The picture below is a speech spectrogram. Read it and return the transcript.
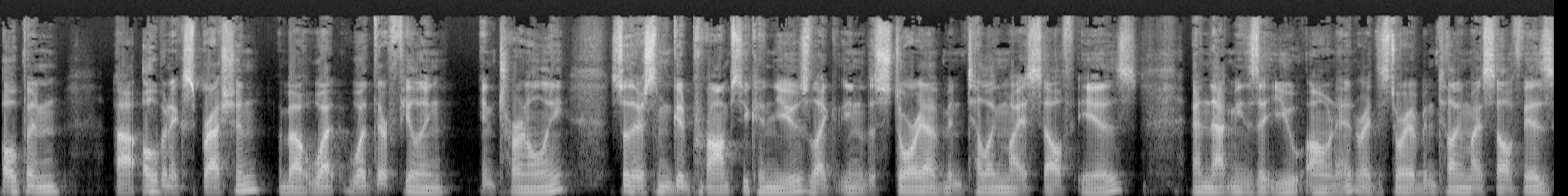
open uh, open expression about what what they're feeling internally. So there's some good prompts you can use, like you know the story I've been telling myself is, and that means that you own it, right? The story I've been telling myself is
